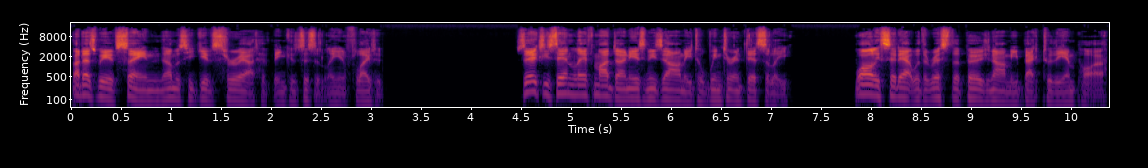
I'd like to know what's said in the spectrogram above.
but as we have seen, the numbers he gives throughout have been consistently inflated. Xerxes then left Mardonius and his army to winter in Thessaly, while he set out with the rest of the Persian army back to the empire.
